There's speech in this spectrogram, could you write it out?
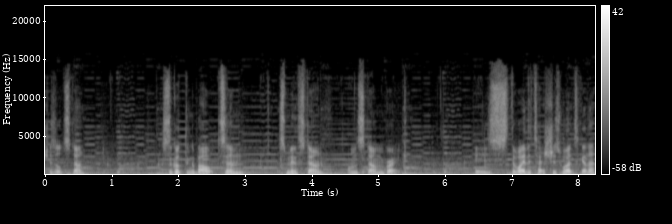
chiseled stone. Because the good thing about um, smooth stone on the stone brick is the way the textures work together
